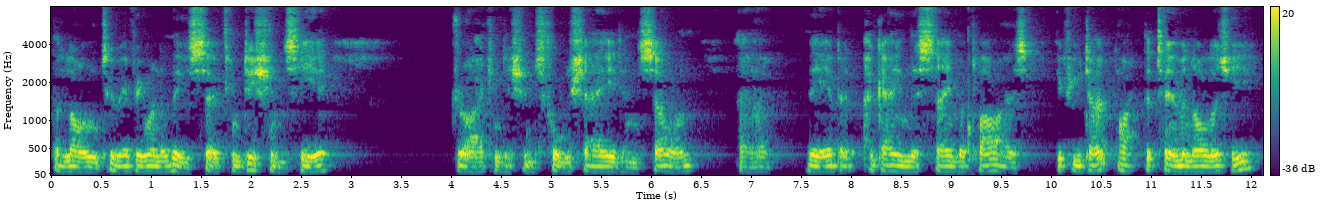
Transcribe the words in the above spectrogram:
belong to every one of these. So conditions here, dry conditions, full shade and so on, uh, there, but again the same applies. If you don't like the terminology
